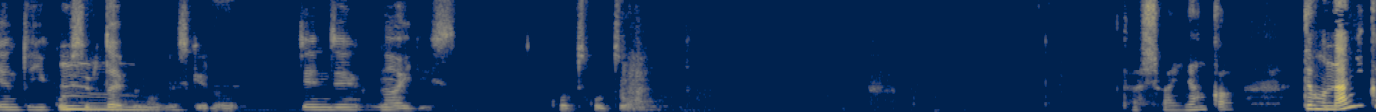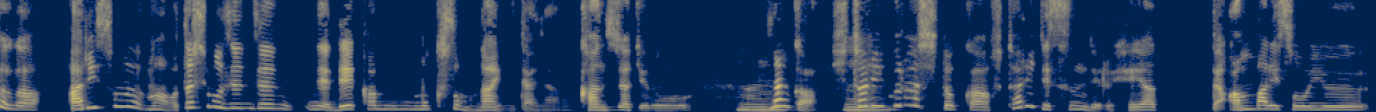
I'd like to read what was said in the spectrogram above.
々と引っ越しするタイプなんですけど、全然ないです。コツコツは。確かになんか、でも何かがありそうだ。まあ私も全然ね、霊感もクソもないみたいな感じだけど、なんか一人暮らしとか二人で住んでる部屋ってあんまりそういう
